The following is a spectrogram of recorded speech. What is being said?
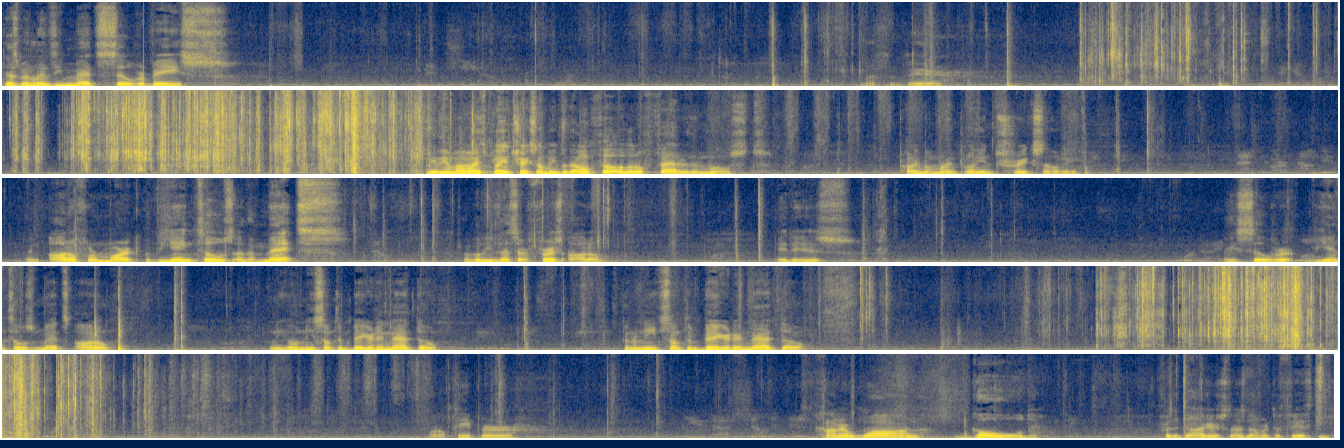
Desmond Lindsay Mets silver base. Nothing there. Maybe my mind's playing tricks on me, but that one felt a little fatter than most. Probably my mind playing tricks on me. An auto for Mark Vientos of the Mets. I believe that's our first auto. It is. A silver Vientos Mets auto. You're going to need something bigger than that, though. Gonna need something bigger than that though. Wallpaper. Connor Wong gold for the Dodgers. That's numbered to 50.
